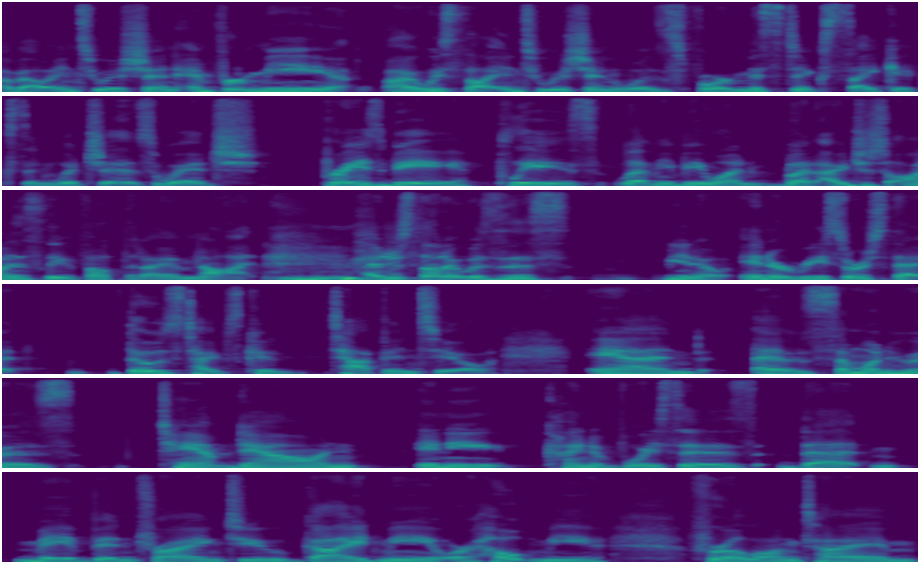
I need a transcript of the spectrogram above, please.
about intuition. And for me, I always thought intuition was for mystics, psychics, and witches, which praise be, please let me be one. But I just honestly felt that I am not. Mm-hmm. I just thought it was this, you know, inner resource that those types could tap into. And as someone who has tamped down any kind of voices that may have been trying to guide me or help me for a long time,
